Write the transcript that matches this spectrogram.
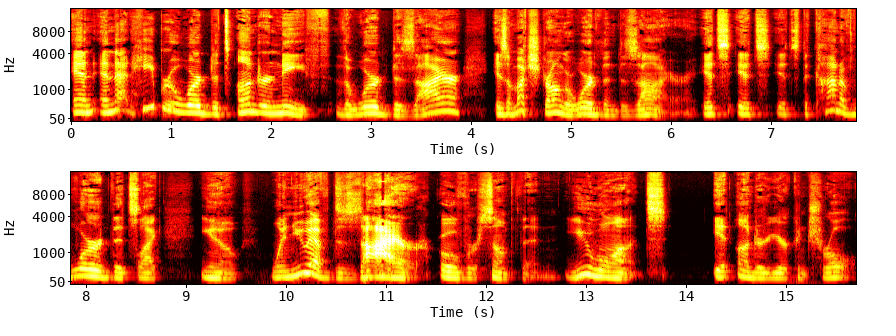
And, and that Hebrew word that's underneath the word desire is a much stronger word than desire. It's it's it's the kind of word that's like, you know, when you have desire over something, you want it under your control.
